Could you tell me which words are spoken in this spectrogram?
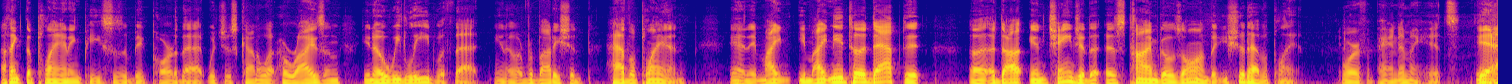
i think the planning piece is a big part of that which is kind of what horizon you know we lead with that. You know everybody should have a plan and it might you might need to adapt it uh, adopt and change it as time goes on but you should have a plan. Or if a pandemic hits. Yeah,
